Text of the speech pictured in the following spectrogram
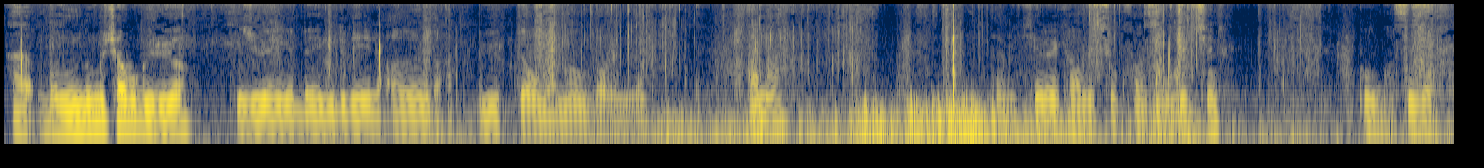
Ha, bulunduğumu çabuk. Kuzu ve gibi değil ağır da büyük de olan oldu oluyor. Ama ki rekabet çok fazla olduğu için bulması zor.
